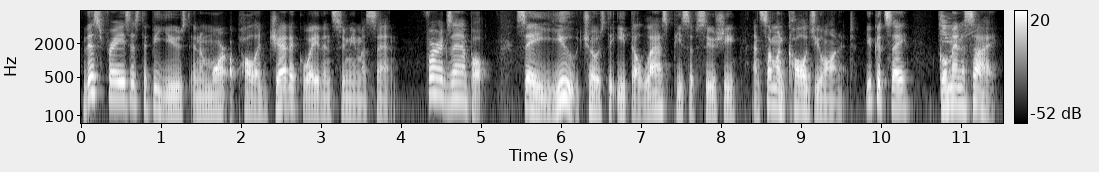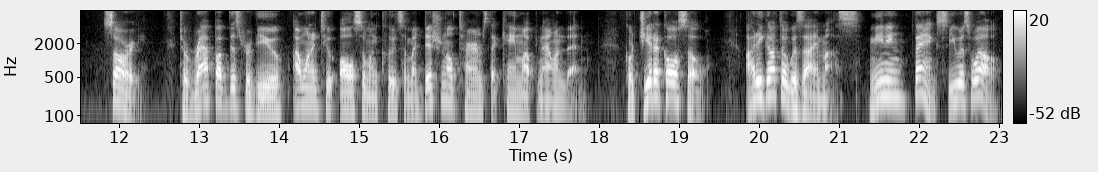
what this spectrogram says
This phrase is to be used in a more apologetic way than sumimasen. For example, say you chose to eat the last piece of sushi and someone called you on it. You could say, gomenasai, sorry. To wrap up this review, I wanted to also include some additional terms that came up now and then. Kochira koso, arigato gozaimasu, meaning thanks, you as well.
